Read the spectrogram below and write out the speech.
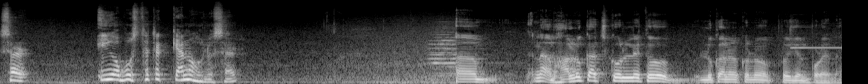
স্যার এই অবস্থাটা কেন হলো স্যার? না, ভালো কাজ করলে তো লুকানোর কোনো প্রয়োজন পড়ে না।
